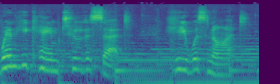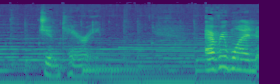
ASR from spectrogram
when he came to the set, he was not Jim Carrey everyone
